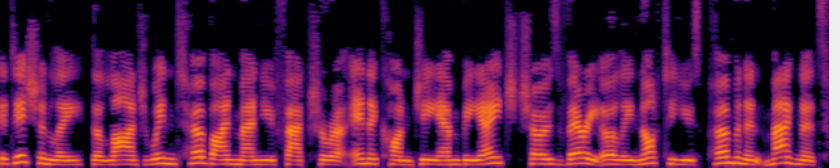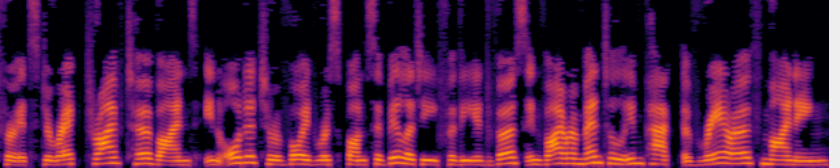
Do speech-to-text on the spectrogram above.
Additionally, the large wind turbine manufacturer Enercon GmbH chose very early not to use permanent magnets for its direct drive turbines, in order to avoid responsibility for the adverse environmental impact of rare earth mining.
